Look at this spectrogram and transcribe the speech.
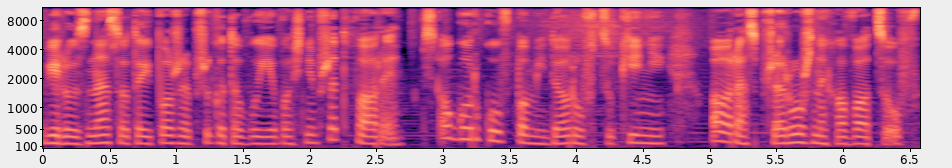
Wielu z nas o tej porze przygotowuje właśnie przetwory z ogórków, pomidorów, cukinii oraz przeróżnych owoców.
